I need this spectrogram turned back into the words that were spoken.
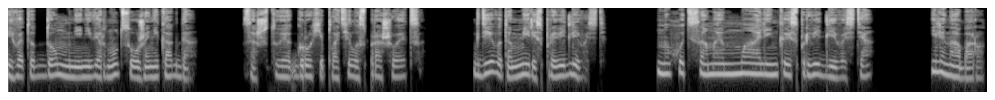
И в этот дом мне не вернуться уже никогда. За что я грохи платила, спрашивается. Где в этом мире справедливость? Ну, хоть самая маленькая справедливость, а? Или наоборот,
